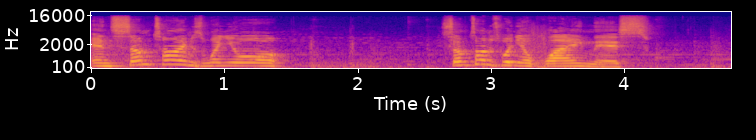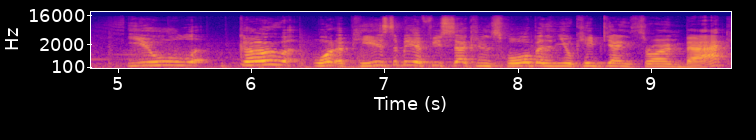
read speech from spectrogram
And sometimes when you're, sometimes when you're playing this, you'll go what appears to be a few sections forward, but then you'll keep getting thrown back.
